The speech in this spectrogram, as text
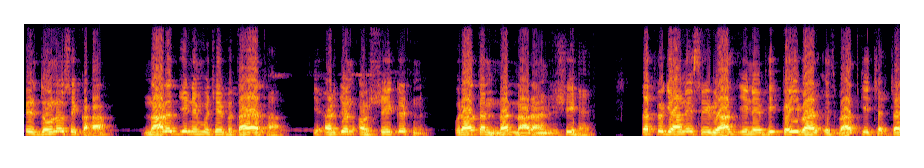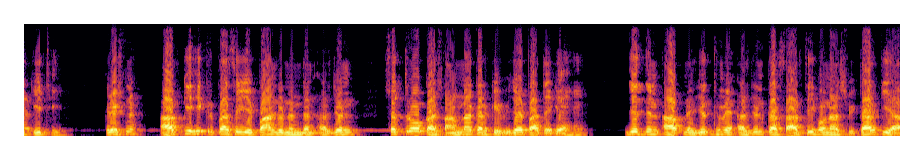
फिर दोनों से कहा, नारद जी ने मुझे बताया था कि अर्जुन और श्री कृष्ण पुरातन नर नारायण ऋषि हैं। तत्वज्ञानी श्री व्यास जी ने भी कई बार इस बात की चर्चा की थी। कृष्ण आपकी ही कृपा से ये पांडुनंदन अर्जुन शत्रुओं का सामना करके विजय पाते गए हैं। जिस दिन आपने युद्ध में अर्जुन का सारथी होना स्वीकार किया,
